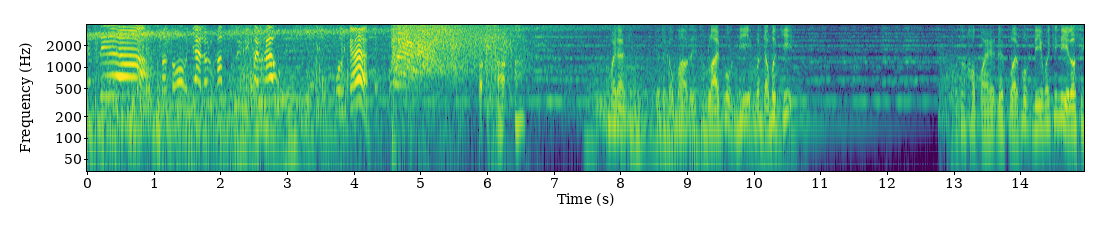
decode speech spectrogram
กันเนี่ยซันโซแย่แล้วครับรีบหนีไปเร็วพวกแกอะอะอะไม่ได้สิ เดี๋ยวถ้ากับว่าเราจะทำลายพวกนี้เหมือนกับเมื่อกี้คงต้องเข้าไปโดยปล่อยพวกนี้ไว้ที่นี่แล้วสิ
